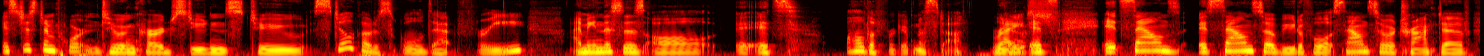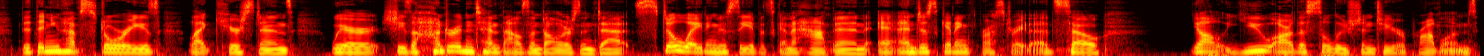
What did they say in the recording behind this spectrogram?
it's just important to encourage students to still go to school debt free. I mean, this is all it's all the forgiveness stuff, right? Yes. It's it sounds it sounds so beautiful, it sounds so attractive, but then you have stories like Kirsten's where she's $110,000 in debt, still waiting to see if it's going to happen and, and just getting frustrated. So Y'all, you are the solution to your problems.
